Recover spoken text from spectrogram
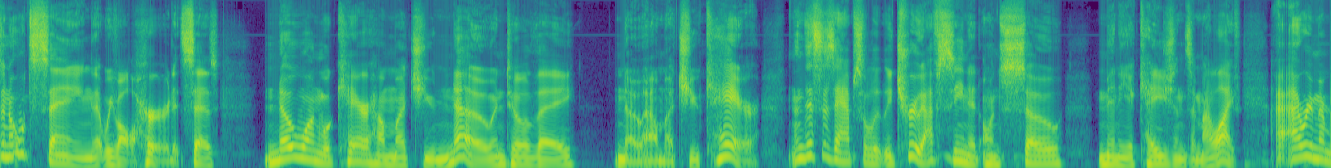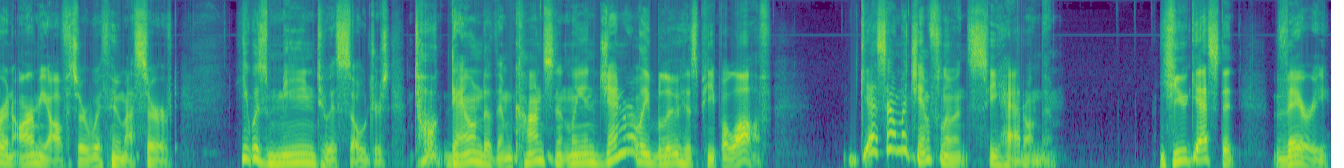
an old saying that we've all heard. It says, No one will care how much you know until they know how much you care. And this is absolutely true. I've seen it on so many occasions in my life. I, remember an Army officer with whom I served. He was mean to his soldiers, talked down to them constantly, and generally blew his people off. Guess how much influence he had on them? You guessed it, very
